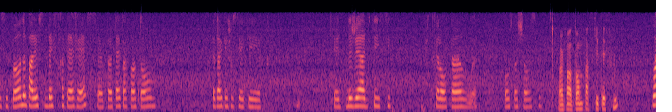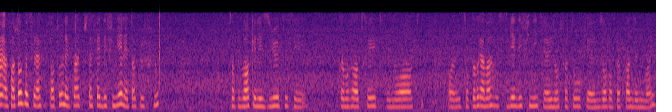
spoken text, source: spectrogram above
Je sais pas. On a parlé aussi d'extraterrestres, euh, peut-être un fantôme, peut-être quelque chose qui a été déjà habité ici depuis très longtemps ou euh, autre chose. Un fantôme parce qu'il était flou? Ouais, un fantôme parce que la photo n'est pas tout à fait définie, elle est un peu floue. On peut voir que les yeux, tu sais, c'est comme rentré, puis c'est noir, puis on- ils sont pas vraiment aussi bien définis qu'une autre photo que nous autres on peut prendre de nous-mêmes.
